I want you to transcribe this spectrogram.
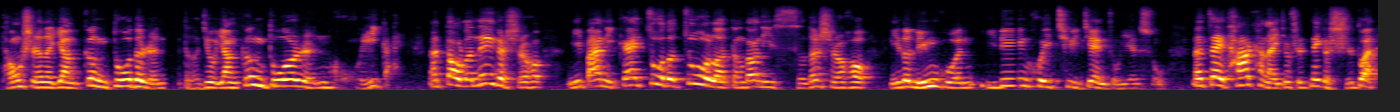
同时呢，让更多的人得救，让更多人悔改。那到了那个时候，你把你该做的做了，等到你死的时候，你的灵魂一定会去见主耶稣。那在他看来，就是那个时段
